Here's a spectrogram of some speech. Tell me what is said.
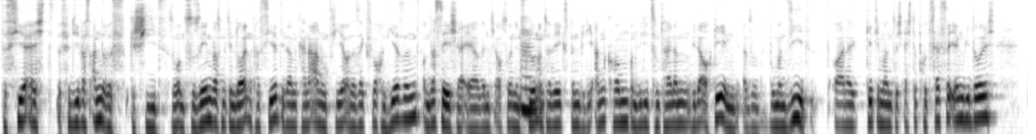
dass hier echt für die was anderes geschieht. So und zu sehen, was mit den Leuten passiert, die dann, keine Ahnung, vier oder sechs Wochen hier sind. Und das sehe ich ja eher, wenn ich auch so in den mhm. Fluren unterwegs bin, wie die ankommen und wie die zum Teil dann wieder auch gehen. Also wo man sieht, oh, da geht jemand durch echte Prozesse irgendwie durch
